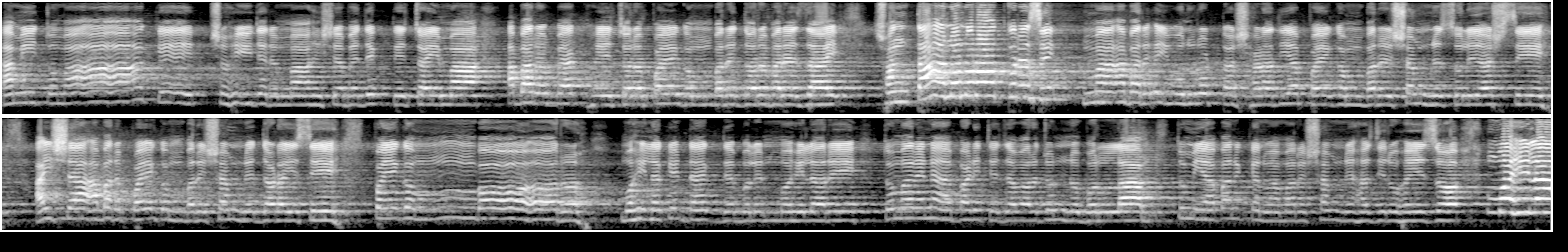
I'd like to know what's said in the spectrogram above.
আমি তোমাকে শহীদের মা হিসেবে দেখতে চাই, মা। আবার ব্যাক হয়ে চলো পয়গম্বরের দরবারে যাই। সন্তান অনুরোধ করেছে, মা আবার এই অনুরোধটা সাড়া দিয়া পয়গম্বরের সামনে চলে আসছে। আইসা আবার পয়গম্বরের সামনে দাঁড়াইছে। পয়গম্বর মহিলাকে ডাক দে বলেন মহিলারে তোমার না বাড়িতে যাওয়ার জন্য বললাম, তুমি আবার কেন আমার সামনে হাজির হয়েছ? মহিলা,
